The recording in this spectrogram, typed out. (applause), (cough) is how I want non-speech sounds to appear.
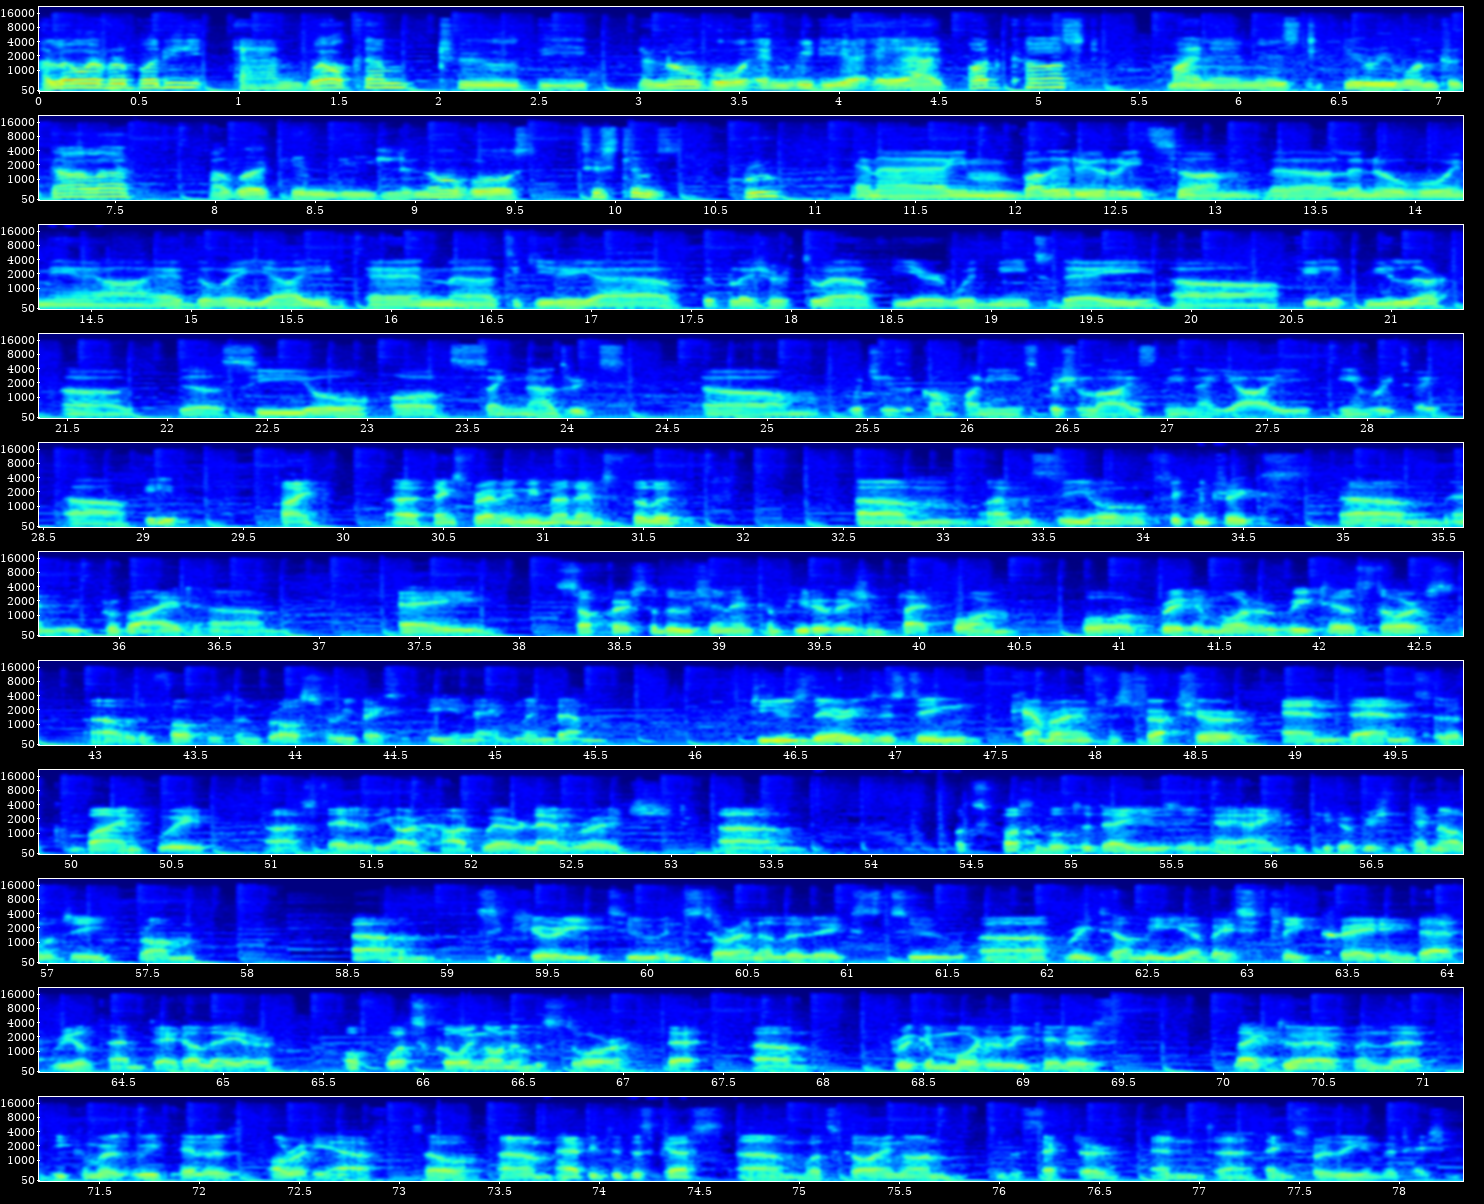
Hello, everybody, and welcome to the Lenovo NVIDIA AI podcast. My name is Tikiri Wanduragala. I work in the Lenovo Systems Group. And I'm Valerio Rizzo. I'm the Lenovo EMEA head of AI. And uh, Tikiri, I have the pleasure to have here with me today uh, Philipp Müller, uh, the CEO of Signatrix, um, which is a company specialized in AI in retail. Uh, Philip? Hi, uh, thanks for having me. My name is Philipp. Um, I'm the CEO of Signatrix, um, and we provide um, a software solution and computer vision platform for brick and mortar retail stores uh, with a focus on grocery, basically enabling them to use their existing camera infrastructure and then sort of combined with uh, state of the art hardware leverage um, what's possible today using AI and computer vision technology from um, security to in-store analytics to uh, retail media, basically creating that real-time data layer of what's going on in the store that um, brick and mortar retailers like to have and that e-commerce retailers already have. So I'm um, happy to discuss um, what's going on in the sector and uh, thanks for the invitation.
